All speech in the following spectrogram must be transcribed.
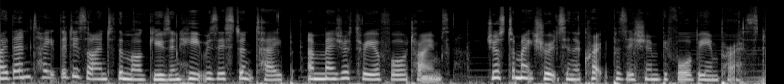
I then take the design to the mug using heat resistant tape and measure three or four times, just to make sure it's in the correct position before being pressed.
